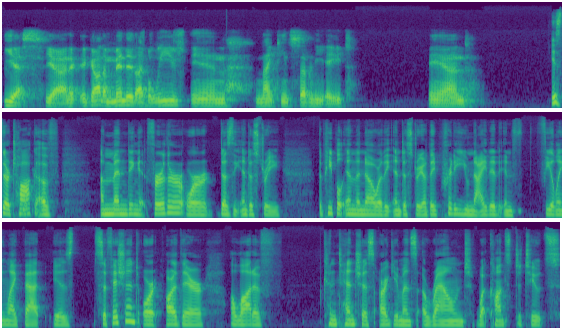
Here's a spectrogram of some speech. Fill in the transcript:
Yes, yeah, and it, it got amended, I believe, in 1978. And is there talk of amending it further, or does the industry, the people in the know, or the industry, are they pretty united in feeling like that is sufficient, or are there a lot of contentious arguments around what constitutes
